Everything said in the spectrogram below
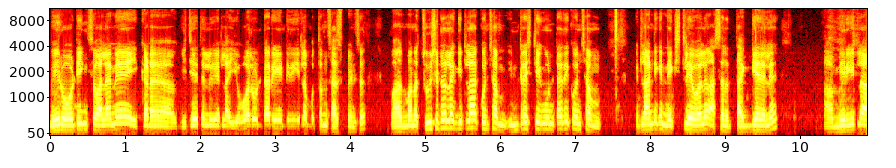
మీరు ఓటింగ్స్ వల్లనే ఇక్కడ విజేతలు ఇట్లా ఎవరు ఉంటారు ఏంటిది ఇట్లా మొత్తం సస్పెన్స్. మన చూసేటోళ్ళకి ఇట్లా కొంచెం ఇంట్రెస్టింగ్ ఉంటుంది. కొంచెం ఇట్లాంటి నెక్స్ట్ లెవెల్ అసలు తగ్గేదిలే మీరు ఇట్లా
